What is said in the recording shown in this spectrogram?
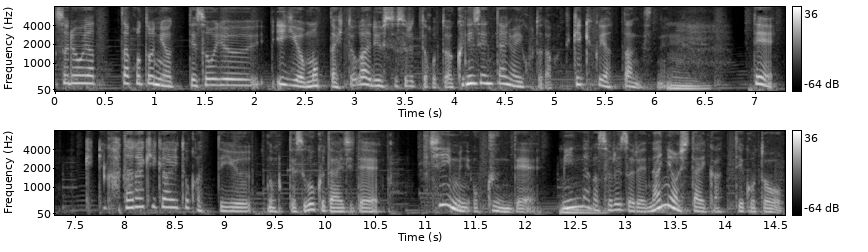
それをやったことによってそういう意義を持った人が流出するってことは国全体にはいいことだって結局やったんですね。うん、で結局働きがいとかっていうのってすごく大事でチームに組んでみんながそれぞれ何をしたいかっていうことを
